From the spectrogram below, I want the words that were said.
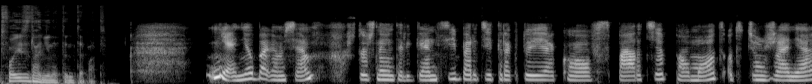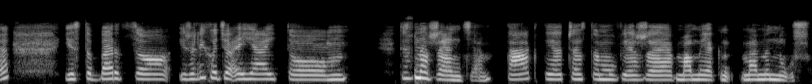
twoje zdanie na ten temat? Nie, nie obawiam się sztucznej inteligencji. Bardziej traktuję jako wsparcie, pomoc, odciążenie. Jest to bardzo, jeżeli chodzi o AI, to to jest narzędzie, tak? Ja często mówię, że mamy, jak, mamy nóż.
